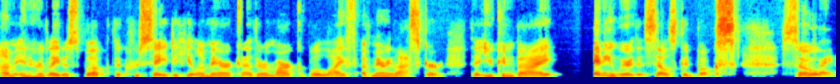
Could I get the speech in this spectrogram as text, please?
um, in her latest book, "The Crusade to Heal America: The Remarkable Life of Mary Lasker," that you can buy anywhere that sells good books. So right.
